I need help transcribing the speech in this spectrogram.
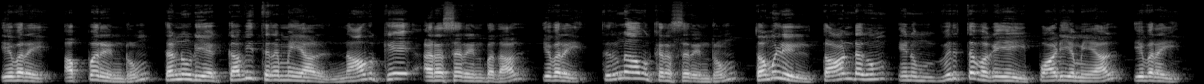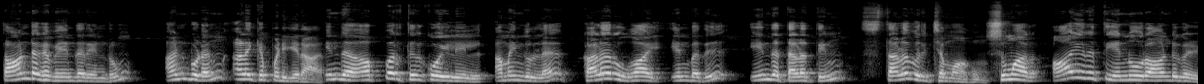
இவரை அப்பர் என்றும் தன்னுடைய கவி திறமையால் நாவுக்கே அரசர் என்பதால் இவரை திருநாவுக்கரசர் என்றும் தமிழில் தாண்டகம் எனும் விருத்த வகையை பாடியமையால் இவரை தாண்டகவேந்தர் என்றும் அன்புடன் அழைக்கப்படுகிறார். இந்த அப்பர் திருக்கோயிலில் அமைந்துள்ள கலருகாய் என்பது இந்த தலத்தின் ஸ்தல விருட்சமாகும். சுமார் ஆயிரத்தி எண்ணூறு ஆண்டுகள்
